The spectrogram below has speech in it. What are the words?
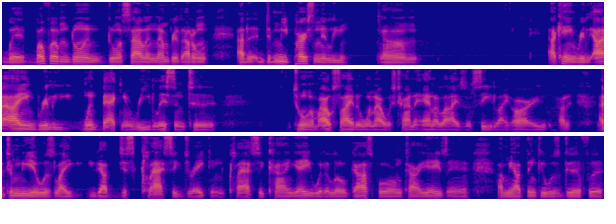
but both of them doing doing solid numbers. I don't. I to me personally, um, I can't really. I, I ain't really went back and re-listened to to him outside of when I was trying to analyze and see like, all right, how, to me it was like you got just classic Drake and classic Kanye with a little gospel on Kanye's end. I mean, I think it was good for,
